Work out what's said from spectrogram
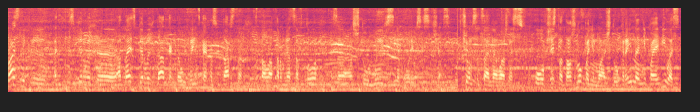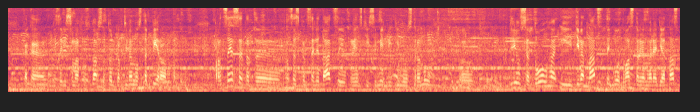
Праздник э, один из первых, э, одна из первых дат, когда украинское государство стало оформляться в то, за что мы все боремся сейчас. В чем социальная важность? Общество должно понимать, что Украина не появилась как э, независимое государство только в 91 году. Процесс этот, процесс консолидации украинских земель в единую страну длился долго. И 19 год, 22 января 19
